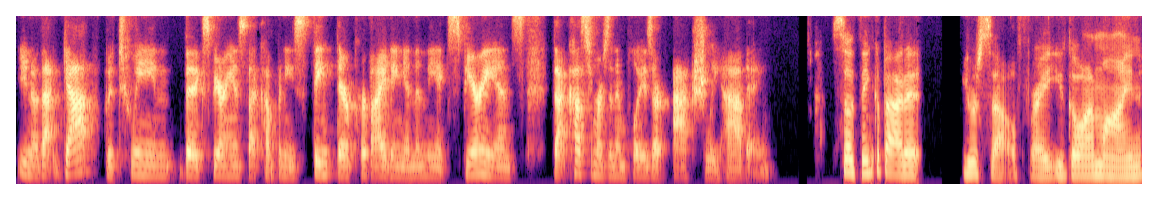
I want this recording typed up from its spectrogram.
you know that gap between the experience that companies think they're providing and then the experience that customers and employees are actually having so think about it yourself, right? You go online,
